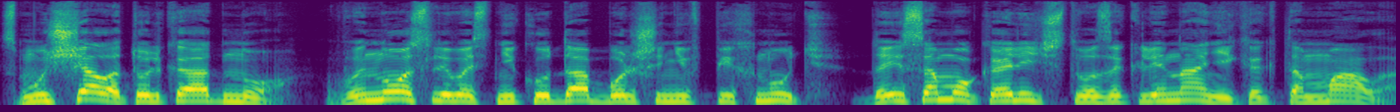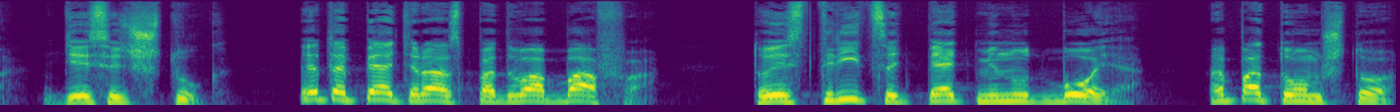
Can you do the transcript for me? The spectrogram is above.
Смущало только одно. Выносливость никуда больше не впихнуть. Да и само количество заклинаний как-то мало. 10 штук. Это пять раз по два бафа. То есть 35 минут боя. А потом что?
